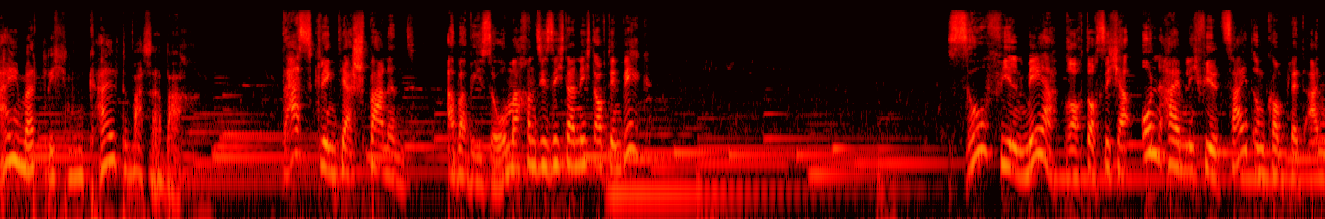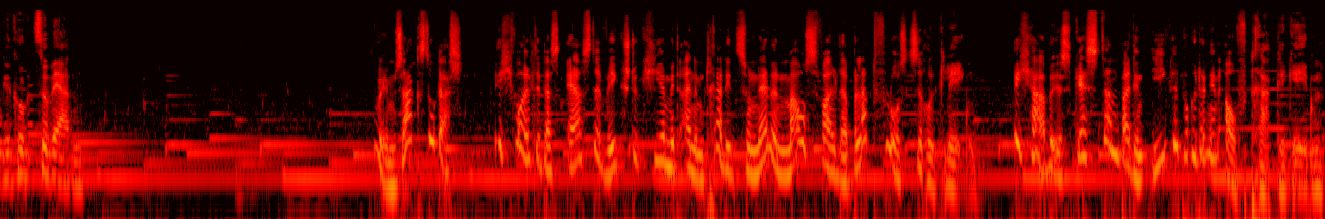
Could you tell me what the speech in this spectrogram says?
heimatlichen Kaltwasserbach. Das klingt ja spannend. Aber wieso machen Sie sich dann nicht auf den Weg? So viel mehr braucht doch sicher unheimlich viel Zeit, um komplett angeguckt zu werden. Wem sagst du das? Ich wollte das erste Wegstück hier mit einem traditionellen Mauswalder Blattfloß zurücklegen. Ich habe es gestern bei den Igelbrüdern in Auftrag gegeben.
